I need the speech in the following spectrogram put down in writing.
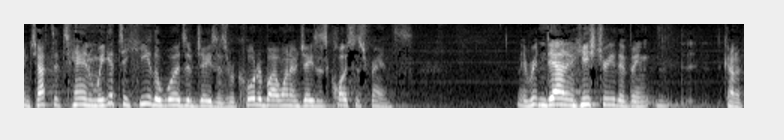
in chapter 10, we get to hear the words of Jesus recorded by one of Jesus' closest friends. They're written down in history, they've been kind of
